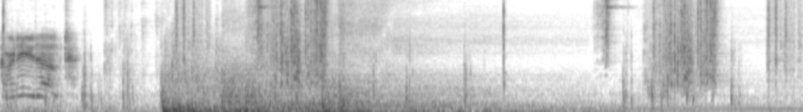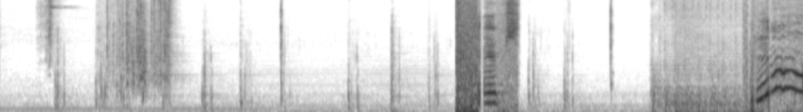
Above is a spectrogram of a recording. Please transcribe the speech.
Grenade out. Oops. No!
